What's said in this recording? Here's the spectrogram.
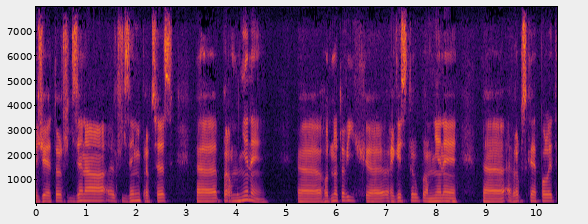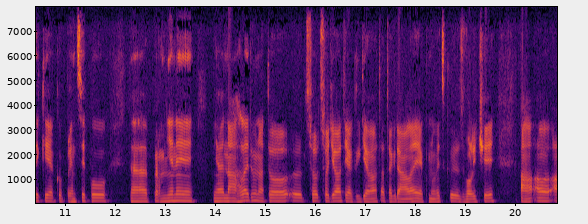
že je to řízená, řízený proces proměny Eh, hodnotových eh, registrů proměny eh, evropské politiky jako principu proměny náhledu na to, co, co dělat, jak dělat a tak dále, jak mluvit s voliči a, a, a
